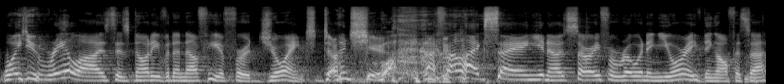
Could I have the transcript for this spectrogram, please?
Well, you realise there's not even enough here for a joint, don't you? And I felt like saying, You know, sorry for ruining your evening, officer.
